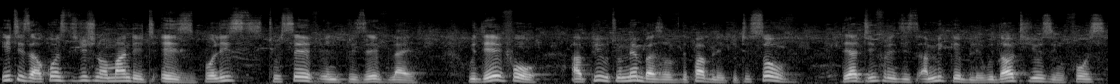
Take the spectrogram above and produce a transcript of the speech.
It is our constitutional mandate as police to save and preserve life. We therefore appeal to members of the public to solve their differences amicably without using force.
